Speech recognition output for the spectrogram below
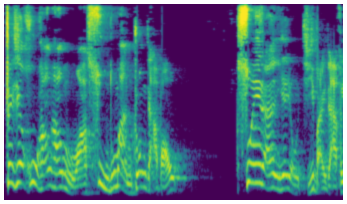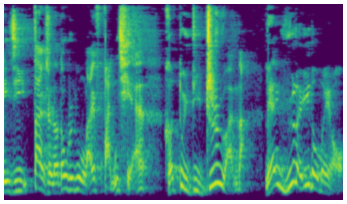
这些护航航母啊，速度慢，装甲薄，虽然也有几百架飞机，但是呢，都是用来反潜和对地支援的，连鱼雷都没有。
